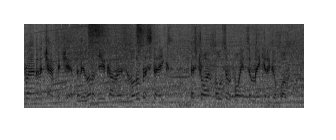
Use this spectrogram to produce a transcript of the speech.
first round of the championship. There'll be a lot of newcomers, a lot of mistakes. Let's try and pull some points and make it a good one.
